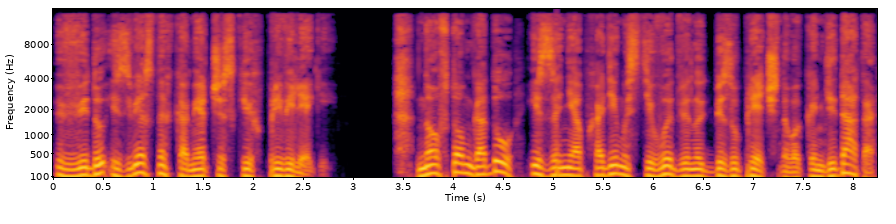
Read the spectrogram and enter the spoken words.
ввиду известных коммерческих привилегий. Но в том году из-за необходимости выдвинуть безупречного кандидата,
